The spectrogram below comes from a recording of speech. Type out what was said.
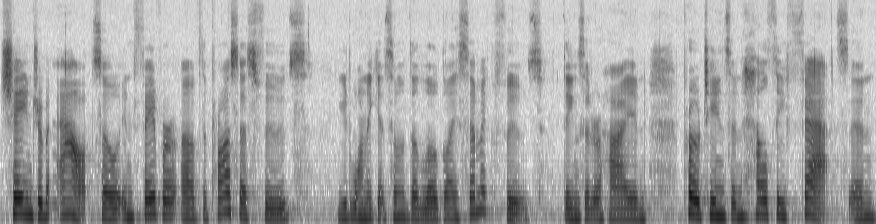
change them out. So, in favor of the processed foods, you'd want to get some of the low glycemic foods, things that are high in proteins and healthy fats. And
